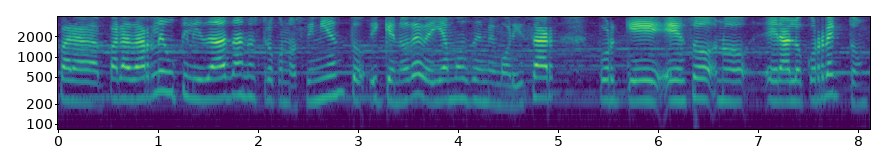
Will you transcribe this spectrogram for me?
para, para, darle utilidad a nuestro conocimiento y que no debíamos de memorizar porque eso no era lo correcto.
